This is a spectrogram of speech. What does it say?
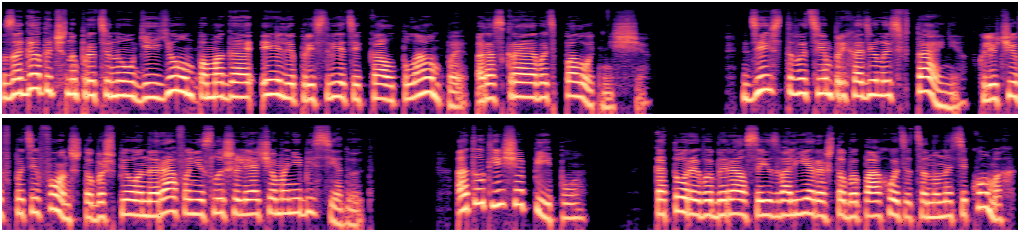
Загадочно протянул Гийом, помогая Эле при свете калп-лампы раскраивать полотнище. Действовать им приходилось в тайне, включив патефон, чтобы шпионы Рафа не слышали, о чем они беседуют. А тут еще Пипу, который выбирался из вольера, чтобы поохотиться на насекомых,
